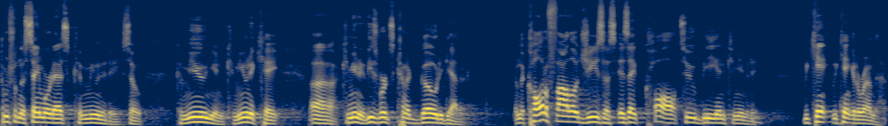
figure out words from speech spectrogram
comes from the same word as community. So communion, communicate, uh, community. These words kind of go together. And the call to follow Jesus is a call to be in community. We can't, we can't get around that.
